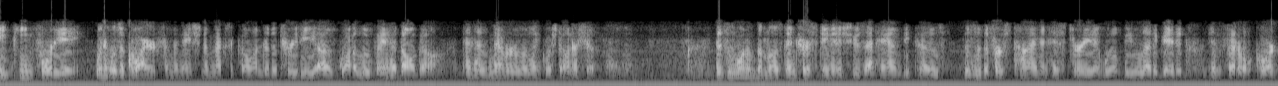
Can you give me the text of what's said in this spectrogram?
1848, when it was acquired from the nation of Mexico under the Treaty of Guadalupe Hidalgo, and has never relinquished ownership. This is one of the most interesting issues at hand because this is the first time in history it will be litigated in federal court.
